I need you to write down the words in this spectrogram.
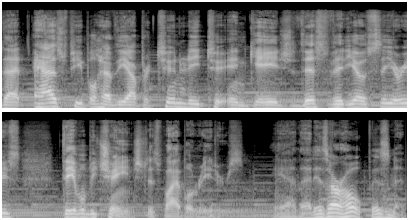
that as people have the opportunity to engage this video series, they will be changed as Bible readers. Yeah, that is our hope, isn't it?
